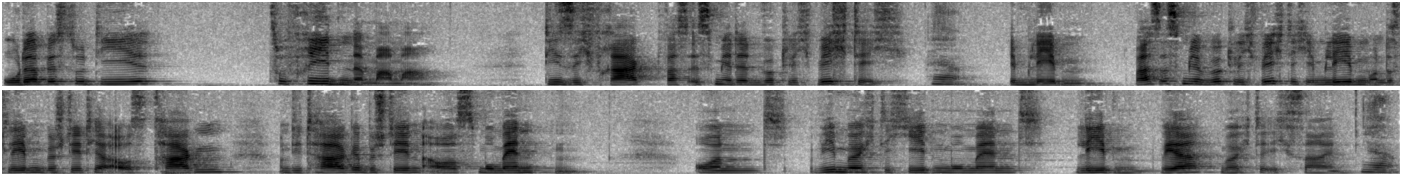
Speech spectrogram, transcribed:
Oder bist du die zufriedene Mama, die sich fragt, was ist mir denn wirklich wichtig ja. im Leben? Was ist mir wirklich wichtig im Leben? Und das Leben besteht ja aus Tagen und die Tage bestehen aus Momenten. Und wie möchte ich jeden Moment leben? Wer möchte ich sein? Ja.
